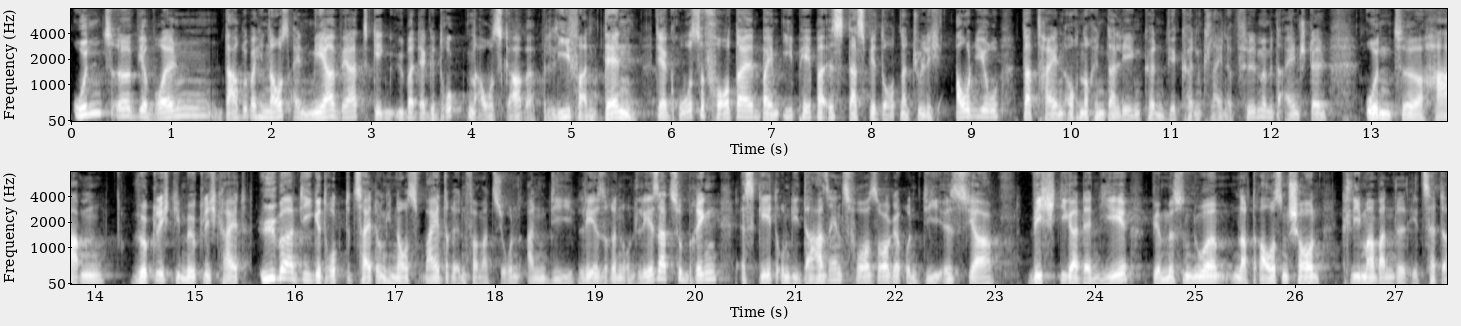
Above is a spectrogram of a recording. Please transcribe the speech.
und äh, wir wollen darüber hinaus einen Mehrwert gegenüber der gedruckten Ausgabe liefern. Denn der große Vorteil beim E-Paper ist, dass wir dort natürlich Audiodateien auch noch hinterlegen können. Wir können kleine Filme mit einstellen und äh, haben wirklich die Möglichkeit, über die gedruckte Zeitung hinaus weitere Informationen an die Leserinnen und Leser zu bringen. Es geht um die Daseinsvorsorge und die ist ja wichtiger denn je. Wir müssen nur nach draußen schauen, Klimawandel etc.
